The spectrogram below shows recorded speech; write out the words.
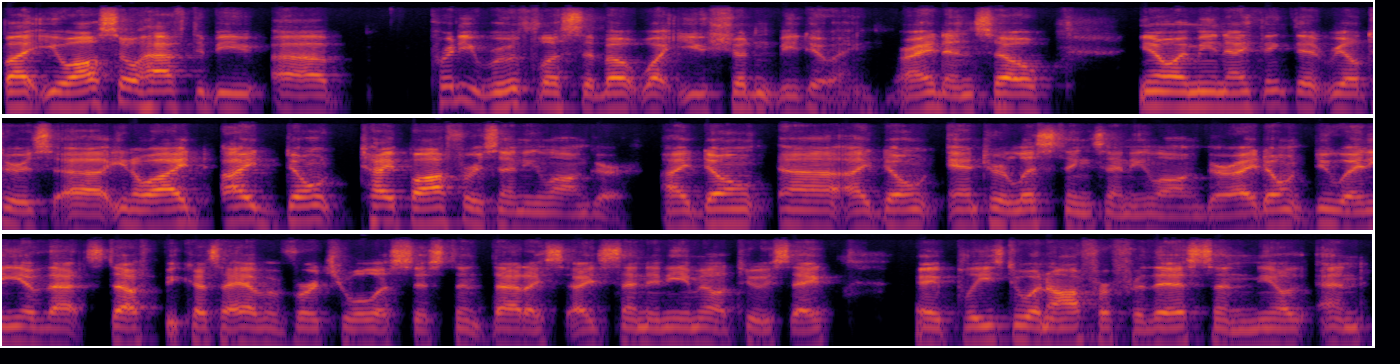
But you also have to be pretty ruthless about what you shouldn't be doing, right? And so you know, I mean, I think that realtors, uh, you know, I I don't type offers any longer. I don't uh, I don't enter listings any longer. I don't do any of that stuff because I have a virtual assistant that I, I send an email to say, hey, please do an offer for this, and you know, and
